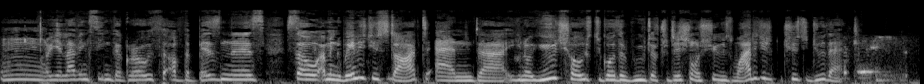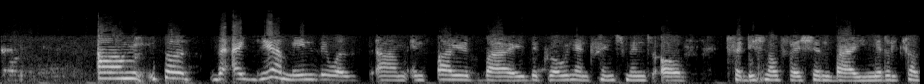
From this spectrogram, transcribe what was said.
Mm, are you loving seeing the growth of the business? So, I mean, when did you start? And, uh, you know, you chose to go the route of traditional shoes. Why did you choose to do that? Um, so the idea mainly was um, inspired by the growing entrenchment of traditional fashion by middle class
